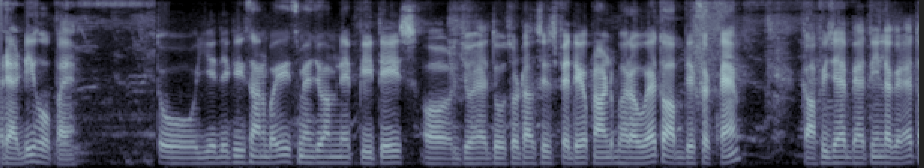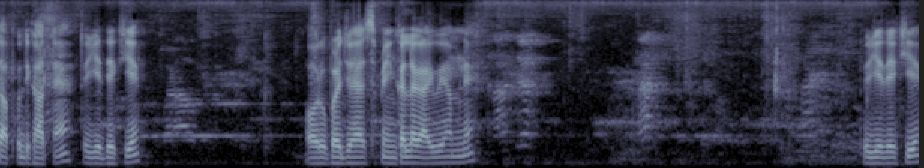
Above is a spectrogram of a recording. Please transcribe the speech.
रेडी हो पाए। तो ये देखिए किसान भाई, इसमें जो हमने पी और जो है दो सौ अठासी सफ़ेदे का प्लांट भरा हुआ है तो आप देख सकते हैं। काफ़ी जो है बेहतरीन लग रहा है तो आपको दिखाते हैं। तो ये देखिए। और ऊपर जो है स्प्रिंकल लगाए हुए हमने। तो ये देखिए।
